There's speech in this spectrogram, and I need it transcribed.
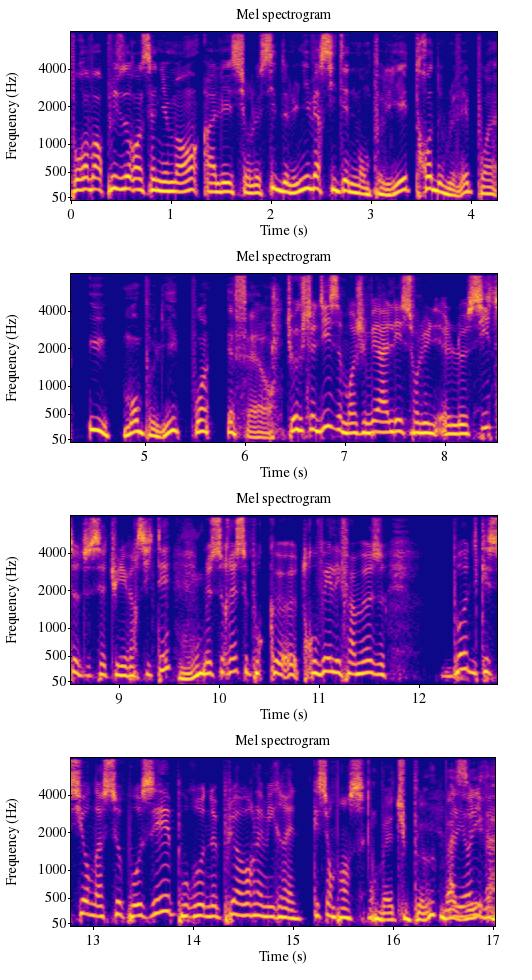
Pour avoir plus de renseignements, allez sur le site de l'Université de Montpellier, www.umontpellier.fr. Tu veux que je te dise, moi je vais aller sur le site de cette université, mhm. ne serait-ce pour que, trouver les fameuses bonnes questions à se poser pour ne plus avoir la migraine. Qu'est-ce que tu en penses? Ben, Tu peux. Allez, on y va.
